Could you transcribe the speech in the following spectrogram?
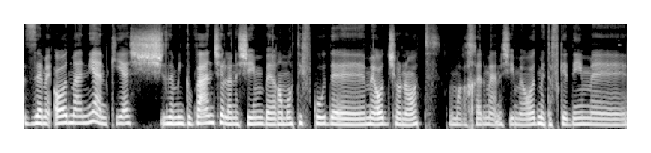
אה, זה מאוד מעניין, כי יש, זה מגוון של אנשים ברמות תפקוד אה, מאוד שונות, כלומר, החל מאנשים מאוד מתפקדים אה,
